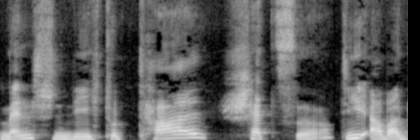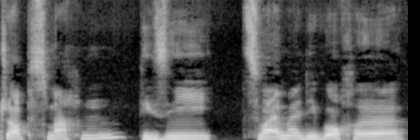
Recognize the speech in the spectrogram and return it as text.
Menschen, die ich total schätze, die aber Jobs machen, die sie zweimal die Woche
